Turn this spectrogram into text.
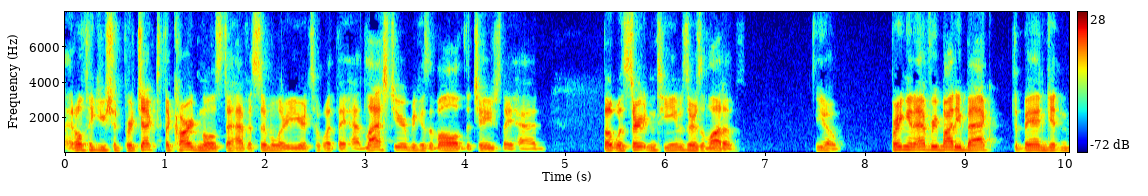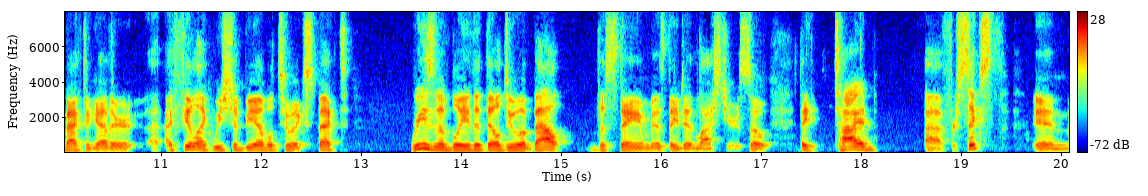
I don't think you should project the Cardinals to have a similar year to what they had last year because of all of the change they had. But with certain teams, there's a lot of, you know, bringing everybody back, the band getting back together. I feel like we should be able to expect reasonably that they'll do about the same as they did last year. So they tied uh, for sixth in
